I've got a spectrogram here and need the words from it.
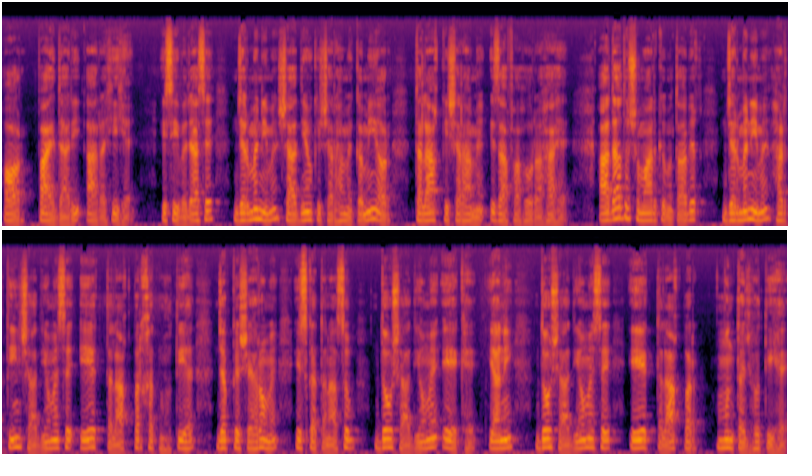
اور پائیداری آ رہی ہے۔ اسی وجہ سے جرمنی میں شادیوں کی شرح میں کمی اور طلاق کی شرح میں اضافہ ہو رہا ہے۔ اعداد و شمار کے مطابق جرمنی میں ہر تین شادیوں میں سے ایک طلاق پر ختم ہوتی ہے، جبکہ شہروں میں اس کا تناسب دو شادیوں میں ایک ہے یعنی دو شادیوں میں سے ایک طلاق پر منتج ہوتی ہے۔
